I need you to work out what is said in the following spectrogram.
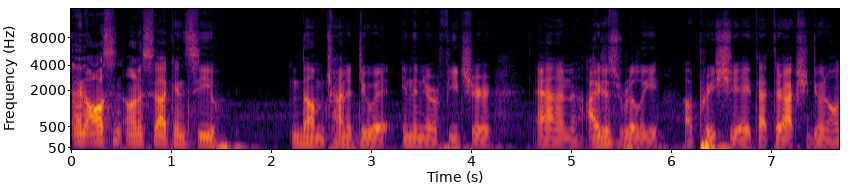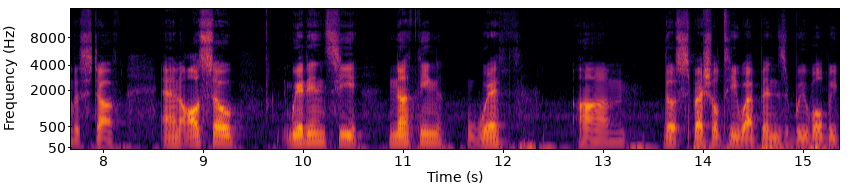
And also, honestly, I can see them trying to do it in the near future and I just really appreciate that they're actually doing all this stuff. And also, we didn't see nothing with um, those specialty weapons. We will be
